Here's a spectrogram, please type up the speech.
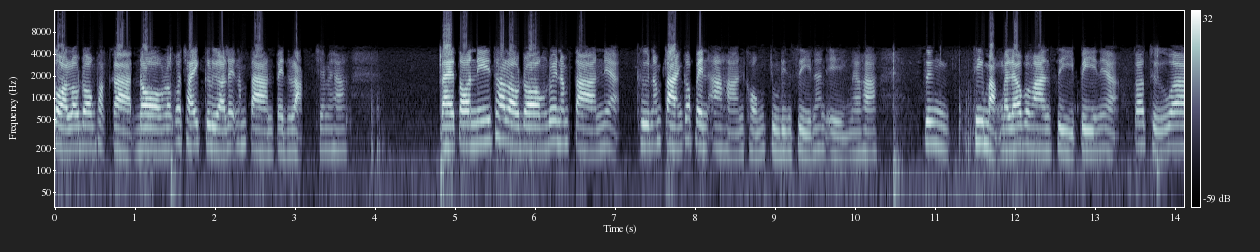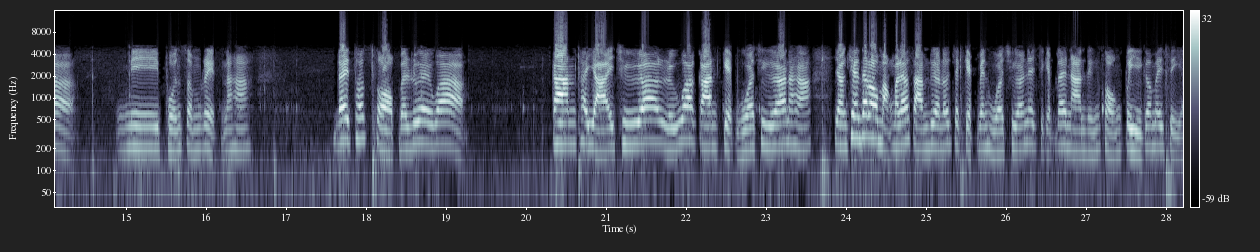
ก่อนเราดองผักกาดดองเราก็ใช้เกลือและน้ำตาลเป็นหลักใช่ไหมคะ แต่ตอนนี้ถ้าเราดองด้วยน้ำตาลเนี่ยคือน้ำตาลก็เป็นอาหารของจุลินทรีย์นั่นเองนะคะ ซึ่งที่หมักมาแล้วประมาณสี่ปีเนี่ยก็ถือว่ามีผลสำเร็จนะคะ ได้ทดสอบไปเรื่อยว่า การขยายเชื้อหรือว่าการเก็บหัวเชื้อนะคะ อย่างเช่นถ้าเราหมักมาแล้วสามเดือนเราจะเก็บเป็นหัวเชื้อเนี่ยจะเก็บได้นานถึงสองปีก็ไม่เสีย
